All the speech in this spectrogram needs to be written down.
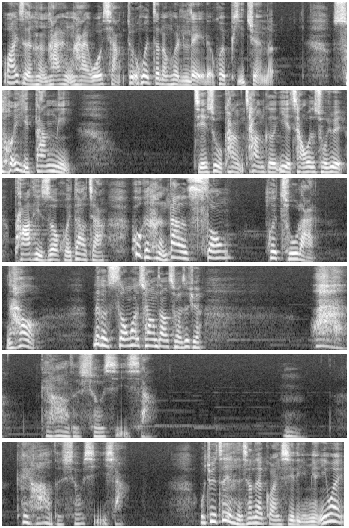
哇，一直很嗨很嗨，我想就会真的会累了，会疲倦了。所以，当你结束唱唱歌夜唱或者出去 party 之后回到家，会有个很大的松会出来，然后那个松会创造出来，就觉得哇，可以好好的休息一下，嗯，可以好好的休息一下。我觉得这也很像在关系里面，因为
